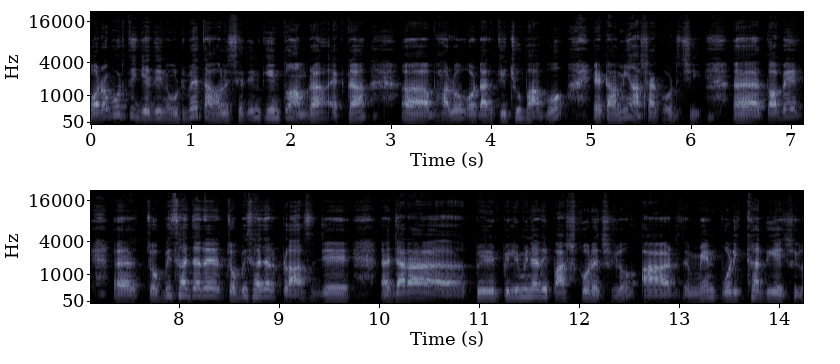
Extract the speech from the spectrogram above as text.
পরবর্তী যেদিন উঠবে, তাহলে সেদিন কিন্তু আমরা একটা ভালো অর্ডার কিছু পাবো, এটা আমি আশা করছি। তবে চব্বিশ হাজারের, চব্বিশ হাজার প্লাস যে যারা প্রিলিমিনারি পাস করেছিল আর মেন পরীক্ষা দিয়েছিল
